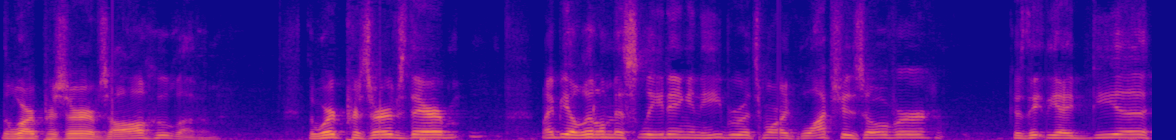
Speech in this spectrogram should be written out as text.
The Lord preserves all who love him. The word preserves there might be a little misleading in Hebrew. It's more like watches over, because the, the idea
